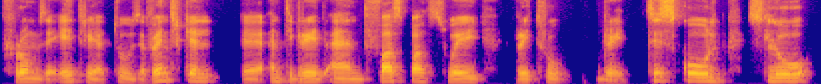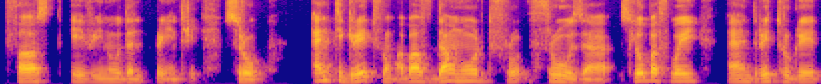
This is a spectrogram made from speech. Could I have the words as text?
from the atria to the ventricle, antegrade and fast pathway retrograde. This is called slow, fast AV nodal reentry. So antegrade from above downward through the slow pathway and retrograde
